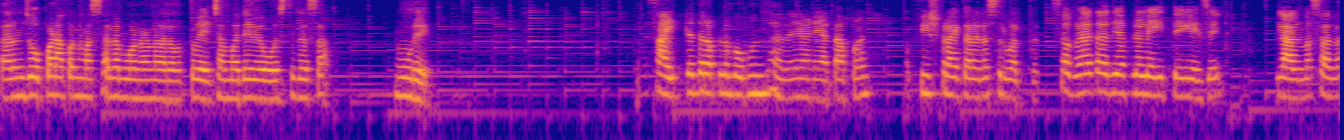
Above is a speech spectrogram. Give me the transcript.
कारण जो पण आपण मसाला बनवणार आहोत तो याच्यामध्ये व्यवस्थित असा मुरे साहित्य तर आपलं बघून झालंय आणि आता आपण फिश फ्राय करायला सुरुवात करू. सगळ्यात आधी आपल्याला इथे घ्यायचे लाल मसाला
